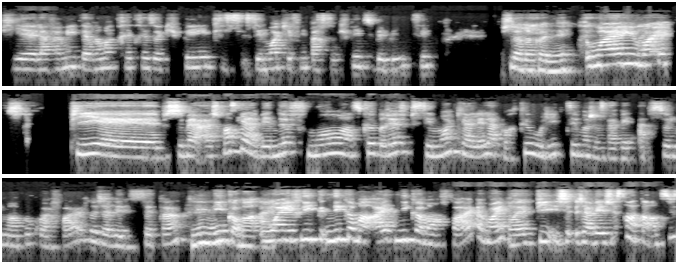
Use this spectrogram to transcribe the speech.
puis euh, la famille était vraiment très, très occupée, puis c'est c'est moi qui ai fini par s'occuper du bébé, tu sais. Je le reconnais. Ouais, ouais. Puis, euh, puis je, ben, je pense qu'elle avait neuf mois, en tout cas, bref, puis c'est moi qui allais la porter au lit. Tu sais, moi, je savais absolument pas quoi faire. J'avais 17 ans. Ni, comment être. Ouais, ni, ni comment être, ni comment faire, ouais. Ouais. Puis j'avais juste entendu,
